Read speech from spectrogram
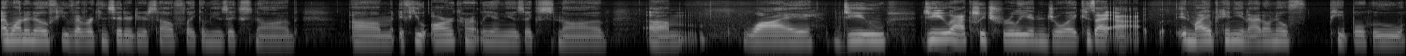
I want to know if you've ever considered yourself like a music snob. Um, if you are currently a music snob, um, why do you do you actually truly enjoy? Because I, I, in my opinion, I don't know if people who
